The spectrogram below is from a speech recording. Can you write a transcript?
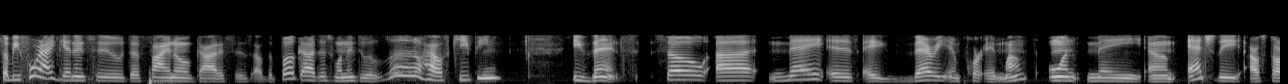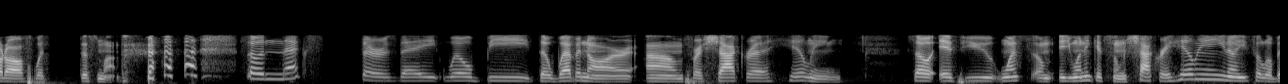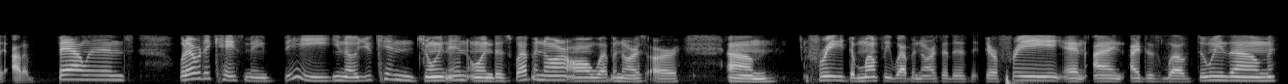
So before I get into the final goddesses of the book, I just want to do a little housekeeping events. So uh, May is a very important month. On May, um, actually, I'll start off with this month. so next Thursday will be the webinar um, for chakra healing. So if you want some, you want to get some chakra healing, you know, you feel a little bit out of balance, whatever the case may be, you know, you can join in on this webinar. All webinars are um, free. The monthly webinars, that is, they're free, and I I just love doing them.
